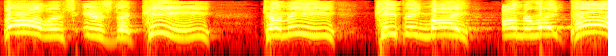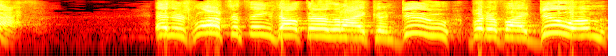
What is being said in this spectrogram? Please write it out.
balance is the key to me keeping my on the right path. And there's lots of things out there that I can do, but if I do them,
